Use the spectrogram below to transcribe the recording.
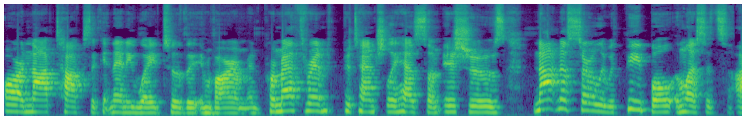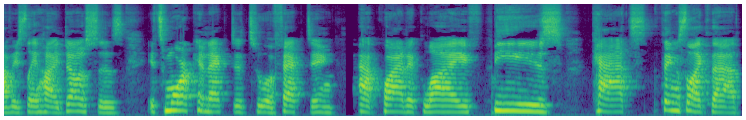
are not toxic in any way to the environment. Permethrin potentially has some issues, not necessarily with people, unless it's obviously high doses. It's more connected to affecting aquatic life, bees, cats, things like that.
